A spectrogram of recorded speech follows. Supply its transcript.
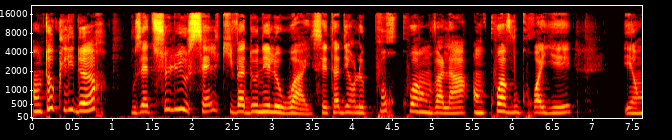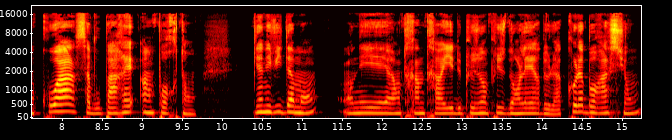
En tant que leader, vous êtes celui ou celle qui va donner le why, c'est-à-dire le pourquoi on va là, en quoi vous croyez et en quoi ça vous paraît important. Bien évidemment, on est en train de travailler de plus en plus dans l'ère de la collaboration,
